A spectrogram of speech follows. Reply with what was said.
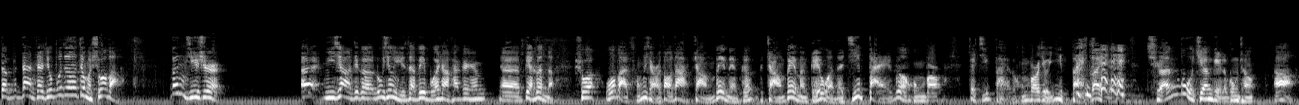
但但这就不能这么说吧？问题是。哎，你像这个卢星宇在微博上还跟人呃辩论呢，说我把从小到大长辈们给长辈们给我的几百个红包，这几百个红包就一百万元，全部捐给了工程啊。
